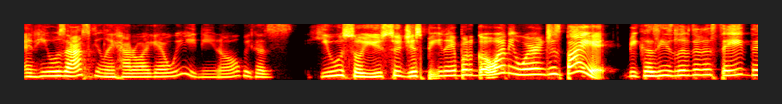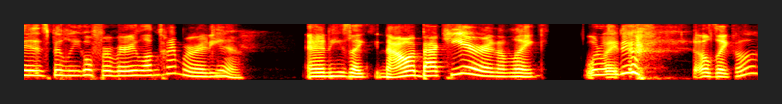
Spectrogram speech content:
and he was asking like, "How do I get weed?" You know, because he was so used to just being able to go anywhere and just buy it because he's lived in a state that it's been legal for a very long time already. Yeah. And he's like, now I'm back here. And I'm like, what do I do? I was like, oh,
